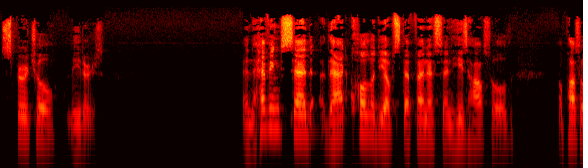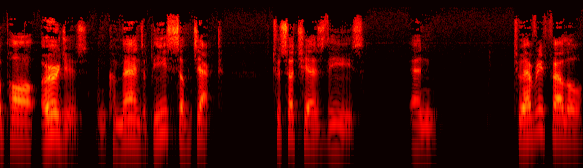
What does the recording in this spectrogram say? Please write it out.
spiritual leaders. And having said that quality of Stephanas and his household, Apostle Paul urges and commands be subject to such as these and to every fellow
